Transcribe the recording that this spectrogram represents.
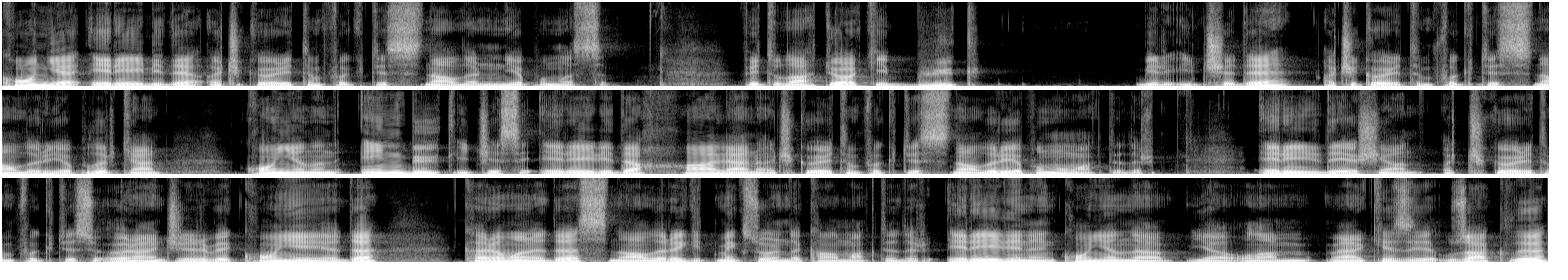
Konya Ereğli'de açık öğretim fakültesi sınavlarının yapılması. Fethullah diyor ki büyük bir ilçede açık öğretim fakültesi sınavları yapılırken Konya'nın en büyük ilçesi Ereğli'de halen açık öğretim fakültesi sınavları yapılmamaktadır. Ereğli'de yaşayan açık öğretim fakültesi öğrencileri ve Konya'ya da Karaman'a sınavlara gitmek zorunda kalmaktadır. Ereğli'nin Konya'ya olan merkeze uzaklığı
